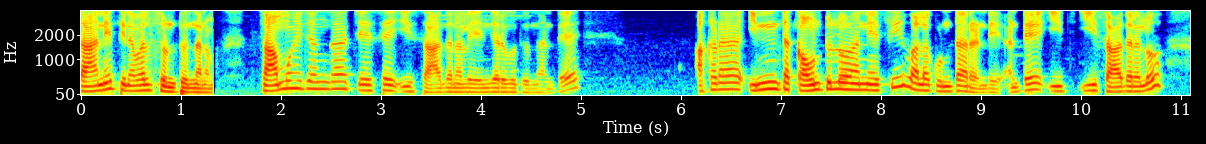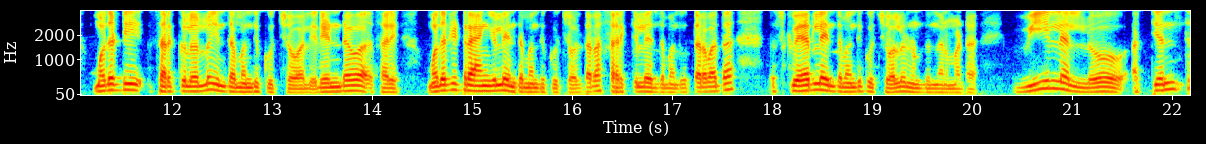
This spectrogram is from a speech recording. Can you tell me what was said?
తానే తినవలసి ఉంటుందన్నమాట సామూహికంగా చేసే ఈ సాధనలో ఏం జరుగుతుందంటే అక్కడ ఇంత కౌంటులో అనేసి వాళ్ళకు ఉంటారండి అంటే ఈ ఈ సాధనలో మొదటి సర్కిల్లో ఇంతమంది కూర్చోవాలి. రెండవ సారీ మొదటి ట్రయాంగిల్లో ఎంతమంది కూర్చోవాలి. తర్వాత సర్కిల్లో ఎంతమంది తర్వాత స్క్వేర్లో ఎంతమంది కూర్చోవాలని ఉంటుందన్నమాట. వీళ్ళల్లో అత్యంత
